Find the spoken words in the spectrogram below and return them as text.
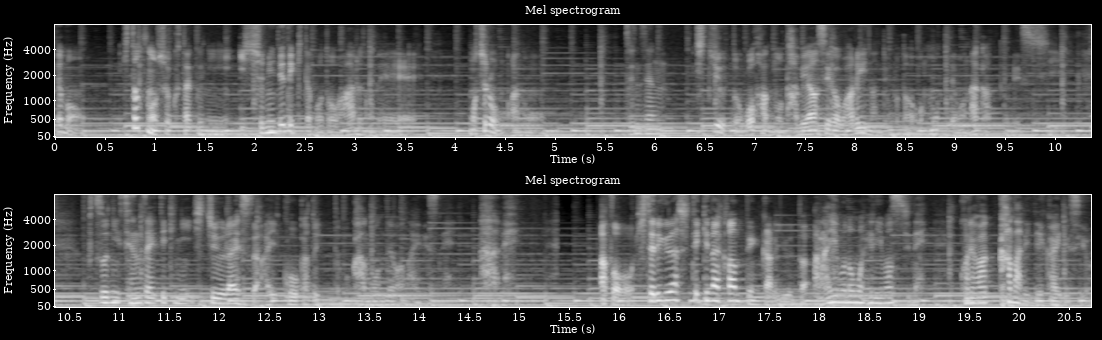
でも、一つの食卓に一緒に出てきたことはあるので、もちろん、あの、全然シチューとご飯の食べ合わせが悪いなんてことは思ってもなかったですし、普通に潜在的にシチューライス愛好家と言っても過言ではないですね。はい。あと、一人暮らし的な観点から言うと、洗い物も減りますしね。これはかなりでかいですよ。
